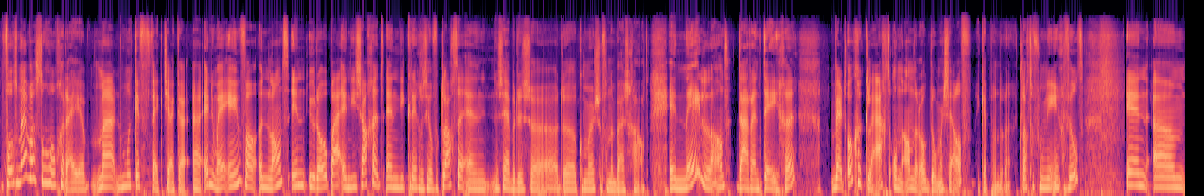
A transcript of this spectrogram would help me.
volgens mij was het in Hongarije, maar dan moet ik even factchecken. Eh anyway, een van een land in Europa en die zag het en die kreeg dus heel veel klachten en ze hebben dus eh, de commercial van de buis gehaald. In Nederland daarentegen werd ook geklaagd, onder andere ook door mezelf. Ik heb een eh, klachtenformulier ingevuld. En ehm,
